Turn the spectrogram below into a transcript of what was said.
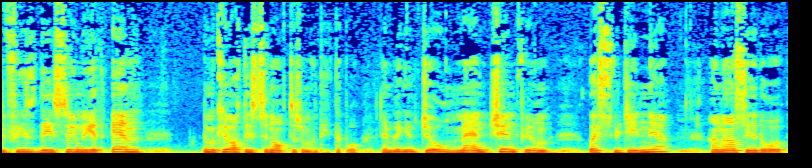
det, finns, det är i synnerhet en demokratisk senator som man tittar på, nämligen Joe Manchin från West Virginia. Han anser då,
